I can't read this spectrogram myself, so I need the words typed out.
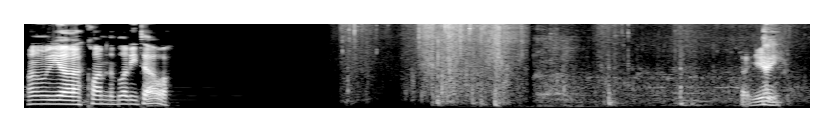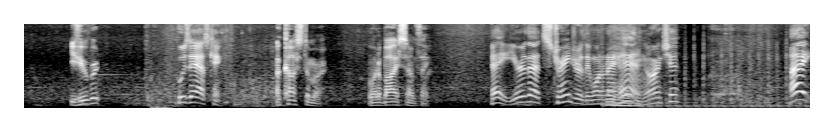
Why don't we uh, climb the bloody tower? You? Hey, you Hubert? Who's asking? A customer. Want to buy something? Hey, you're that stranger they wanted to mm-hmm. hang, aren't you? Hey,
